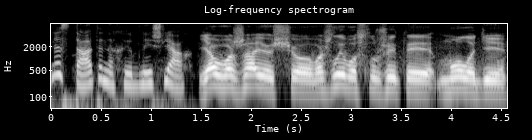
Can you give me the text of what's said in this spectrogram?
не стати на хибний шлях. Я вважаю, що важливо служити молоді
